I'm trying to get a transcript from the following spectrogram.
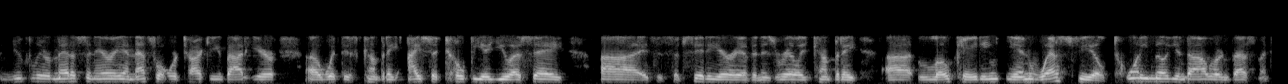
nuclear medicine area, and that's what we're talking about here with this company, Isotopia USA. Uh, it's a subsidiary of an Israeli company uh, locating in Westfield. $20 million investment,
